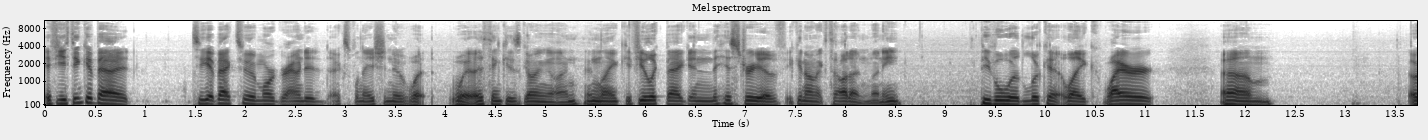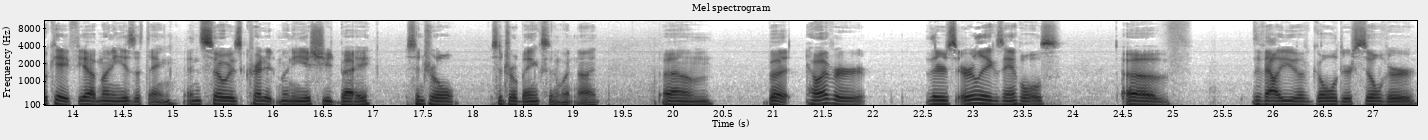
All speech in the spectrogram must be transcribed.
if you think about to get back to a more grounded explanation of what what I think is going on, and like if you look back in the history of economic thought on money, people would look at like why are um okay fiat money is a thing, and so is credit money issued by central central banks and whatnot. Um, but however, there's early examples of the value of gold or silver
